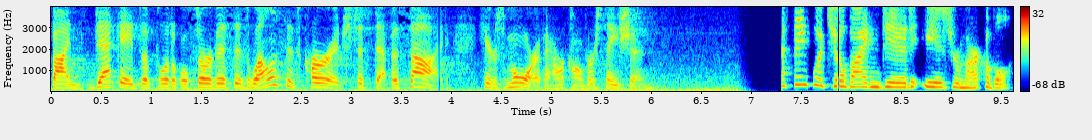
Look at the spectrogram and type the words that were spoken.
Biden's decades of political service as well as his courage to step aside. Here's more of our conversation. I think what Joe Biden did is remarkable.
